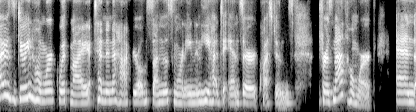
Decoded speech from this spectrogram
I was doing homework with my 10 and a half year old son this morning, and he had to answer questions for his math homework. And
